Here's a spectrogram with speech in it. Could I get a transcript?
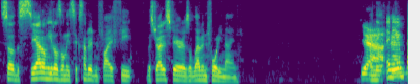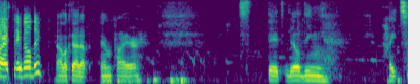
So the Seattle Needle is only 605 feet. The stratosphere is 1149. Yeah. And the and- Empire State Building. I'll look that up. Empire State Building height.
